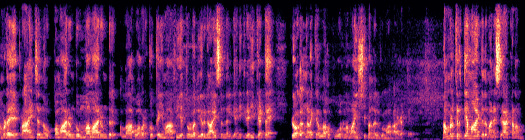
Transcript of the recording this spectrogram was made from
നമ്മുടെ പ്രായം ചെന്ന ഉപ്പമാരുണ്ട് ഉമ്മമാരുണ്ട്. അള്ളാഹു അവർക്കൊക്കെയും ആഫിയത്തുള്ള ദീർഘായുസ് നൽകി അനുഗ്രഹിക്കട്ടെ. രോഗങ്ങളൊക്കെ അള്ളാഹു പൂർണമായി ശിഫ നൽകുമാറാകട്ടെ. നമ്മൾ കൃത്യമായിട്ട് ഇത് മനസ്സിലാക്കണം.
